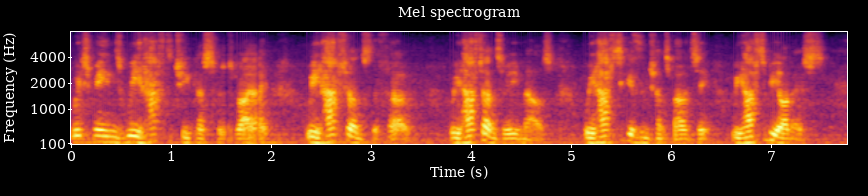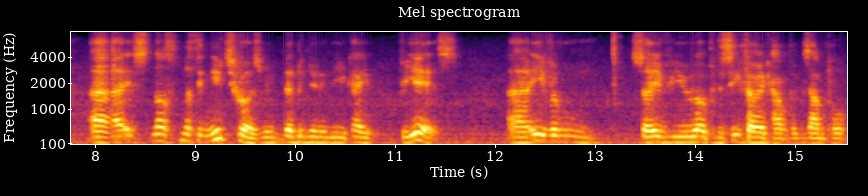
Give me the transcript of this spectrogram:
which means we have to treat customers right. We have to answer the phone. We have to answer emails. We have to give them transparency. We have to be honest. Uh, it's not nothing new to us. We've, they've been doing it in the UK for years. Uh, even so, if you open a Seafarer account, for example,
